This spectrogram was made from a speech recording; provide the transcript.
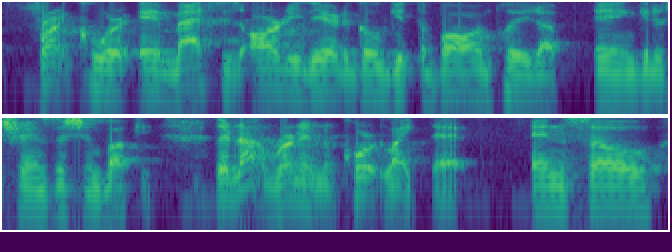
front court, and Max is already there to go get the ball and put it up and get a transition bucket. They're not running the court like that, and so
